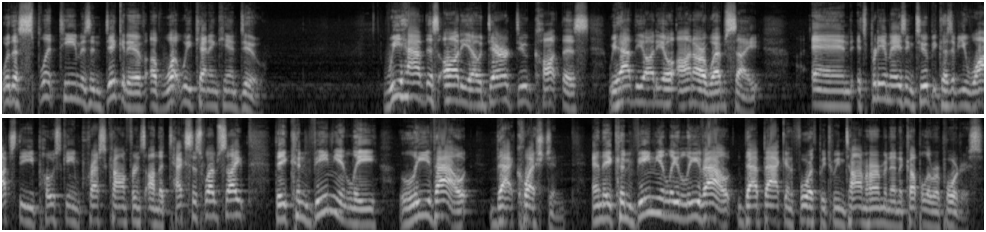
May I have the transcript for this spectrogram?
with a split team is indicative of what we can and can't do. We have this audio. Derek Duke caught this. We have the audio on our website. And it's pretty amazing, too, because if you watch the post game press conference on the Texas website, they conveniently leave out that question and they conveniently leave out that back and forth between Tom Herman and a couple of reporters.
